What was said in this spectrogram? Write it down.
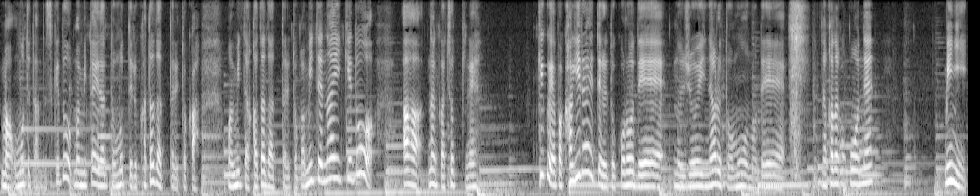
まあ、思ってたんですけど、まあ、見たいなって思ってる方だったりとか、まあ、見た方だったりとか見てないけどあなんかちょっとね結構やっぱ限られてるところでの上映になると思うのでなかなかこうね見に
